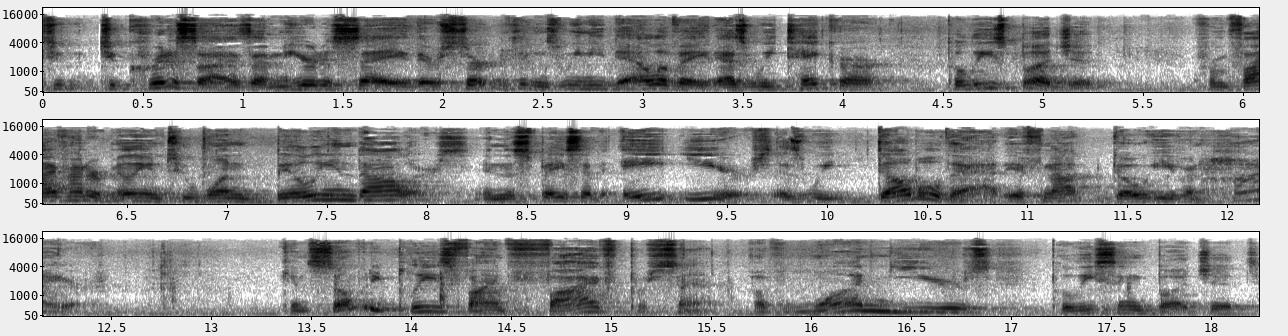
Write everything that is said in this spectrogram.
to, to criticize. I'm here to say there's certain things we need to elevate as we take our police budget from 500 million to 1 billion dollars in the space of eight years, as we double that, if not go even higher. Can somebody please find 5% of one year's policing budget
